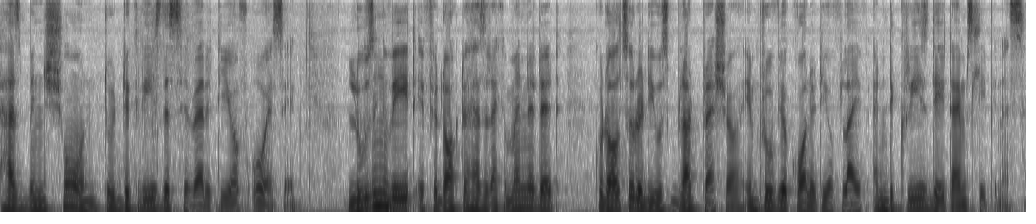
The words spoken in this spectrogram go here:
has been shown to decrease the severity of OSA. Losing weight, if your doctor has recommended it, could also reduce blood pressure, improve your quality of life, and decrease daytime sleepiness.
